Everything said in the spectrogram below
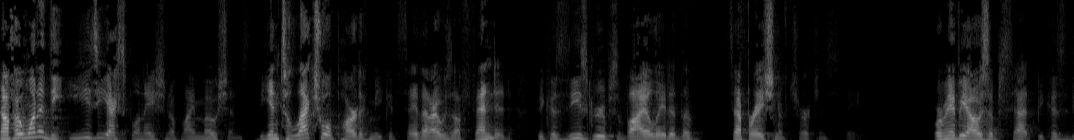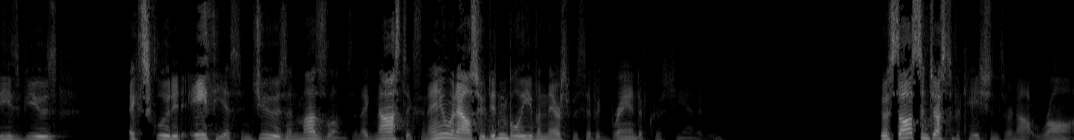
Now, if I wanted the easy explanation of my emotions, the intellectual part of me could say that I was offended because these groups violated the separation of church and state. Or maybe I was upset because these views excluded atheists and Jews and Muslims and agnostics and anyone else who didn't believe in their specific brand of Christianity. Those thoughts and justifications are not wrong.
